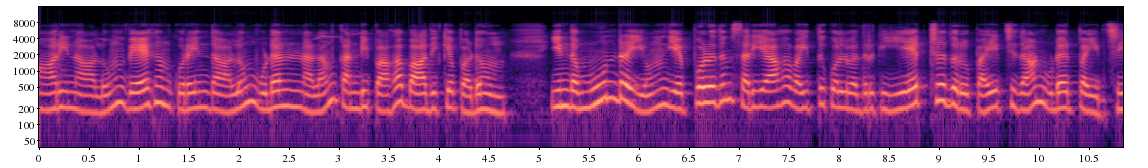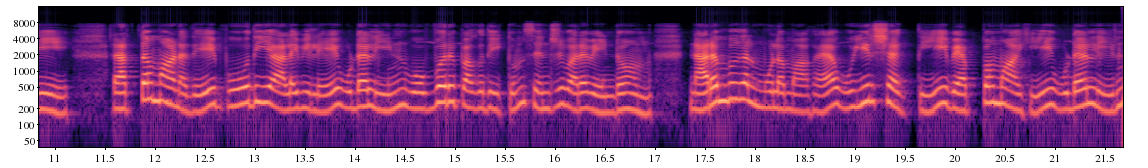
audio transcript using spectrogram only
மாறினாலும் வேகம் குறைந்தாலும் உடல் நலம் கண்டிப்பாக பாதிக்கப்படும். இந்த மூன்றையும் எப்பொழுதும் சரியாக வைத்துக்கொள்வதற்கு ஏற்றதொரு பயிற்சி தான் உடற்பயிற்சி. இரத்தமானது போதிய அளவிலே உடலின் ஒவ்வொரு பகுதிக்கும் சென்று வர வேண்டும். நரம்புகள் மூலமாக உயிர் சக்தி வெப்பமாகி உடலின்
